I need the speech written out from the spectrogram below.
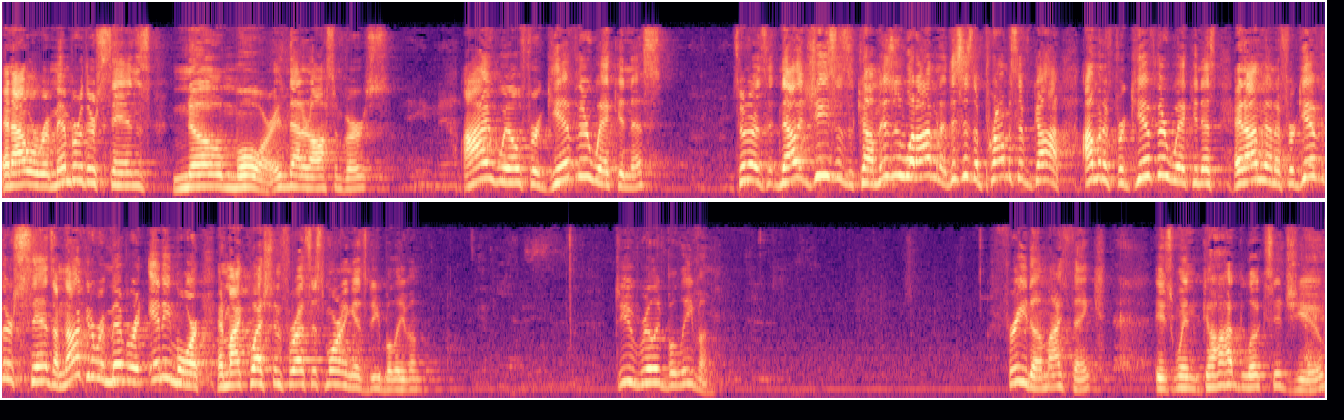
and I will remember their sins no more. Isn't that an awesome verse? Amen. I will forgive their wickedness so now that Jesus has come, this is what I'm going to, this is the promise of God. I'm going to forgive their wickedness and I'm going to forgive their sins. I'm not going to remember it anymore. And my question for us this morning is do you believe him? Do you really believe him? Freedom, I think, is when God looks at you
